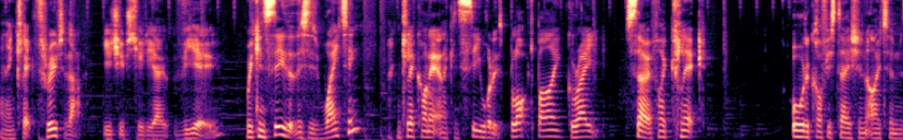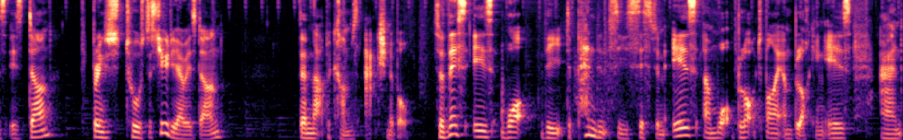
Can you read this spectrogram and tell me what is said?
and then click through to that YouTube Studio view, we can see that this is waiting. I can click on it and I can see what it's blocked by, great. So if I click order coffee station items is done, brings tools to studio is done, then that becomes actionable. So this is what the dependencies system is and what blocked by and blocking is. And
